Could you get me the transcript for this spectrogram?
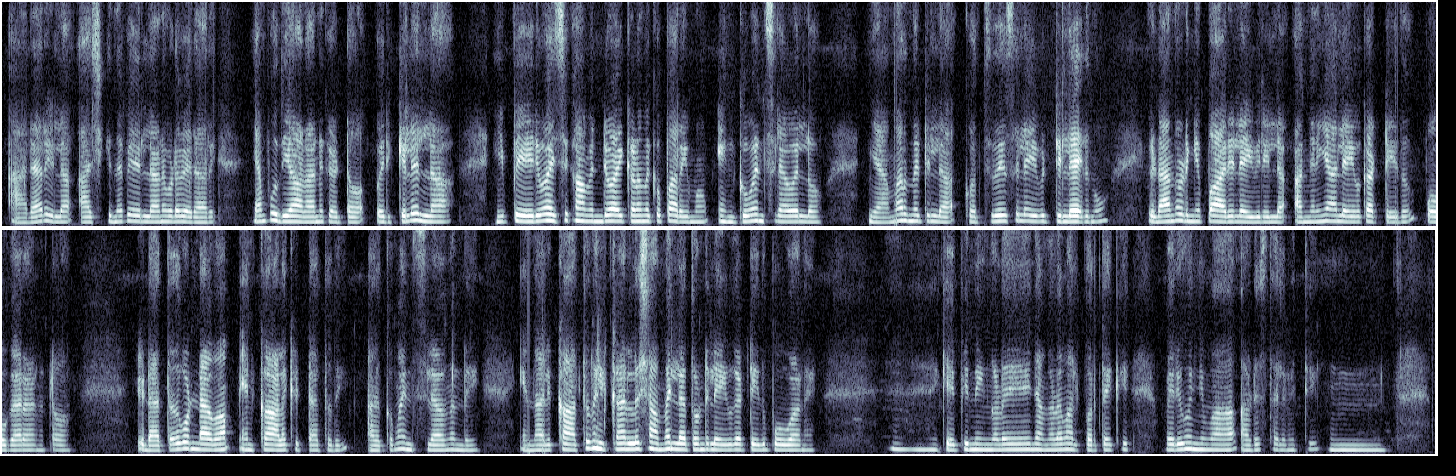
ആരാ അറിയില്ല ആശിക്കുന്ന പേരിലാണ് ഇവിടെ വരാറ്. ഞാൻ പുതിയ ആളാണ് കേട്ടോ. ഒരിക്കലല്ല. ഈ പേര് വായിച്ച് കമന്റ് വായിക്കണം എന്നൊക്കെ പറയുമ്പോൾ എനിക്ക് മനസ്സിലാവുമല്ലോ ഞാൻ മറന്നിട്ടില്ല. കുറച്ച് ദിവസം ലൈവ് ഇട്ടില്ലായിരുന്നു. ഇടാൻ തുടങ്ങിയപ്പോൾ ആരും ലൈവിലില്ല അങ്ങനെ ഞാൻ ലൈവ് കട്ട് ചെയ്ത് പോകാറാണ് കേട്ടോ. ഇടാത്തത് കൊണ്ടാവാം എനിക്ക് ആളെ കിട്ടാത്തത്. അതൊക്കെ മനസ്സിലാവുന്നുണ്ട്. എന്നാലും കാത്തു നിൽക്കാനുള്ള ക്ഷമ ഇല്ലാത്തതുകൊണ്ട് ലൈവ് കട്ട് ചെയ്ത് പോവാണ്. കെ പി നിങ്ങൾ ഞങ്ങളെ മലപ്പുറത്തേക്ക് വരൂ കുഞ്ഞുമാ അവിടെ സ്ഥലം വിറ്റ്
